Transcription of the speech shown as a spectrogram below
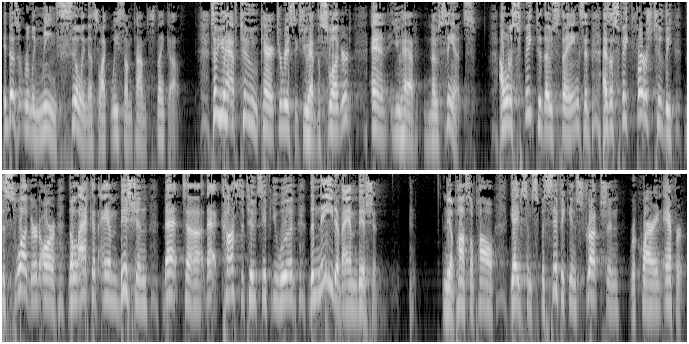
It doesn't really mean silliness like we sometimes think of. So you have two characteristics. You have the sluggard and you have no sense. I want to speak to those things and as I speak first to the, the sluggard or the lack of ambition that, uh, that constitutes, if you would, the need of ambition. The apostle Paul gave some specific instruction requiring effort.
